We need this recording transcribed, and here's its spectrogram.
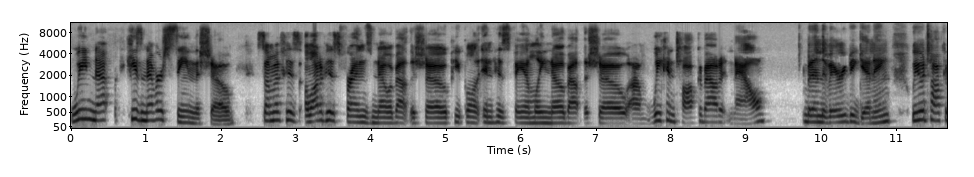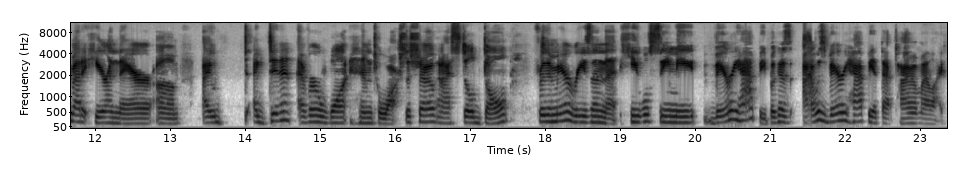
we know he's never seen the show. Some of his a lot of his friends know about the show. People in his family know about the show. Um, we can talk about it now but in the very beginning we would talk about it here and there. Um, i i didn't ever want him to watch the show and i still don't for the mere reason that he will see me very happy because i was very happy at that time in my life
